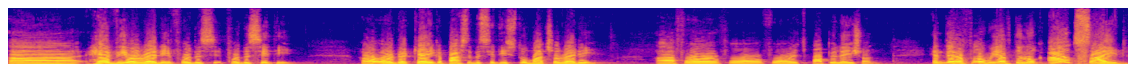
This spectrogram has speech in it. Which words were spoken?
uh, heavy already for the, for the city, or, or the carrying capacity of the city is too much already uh, for, for, for its population. And therefore, we have to look outside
